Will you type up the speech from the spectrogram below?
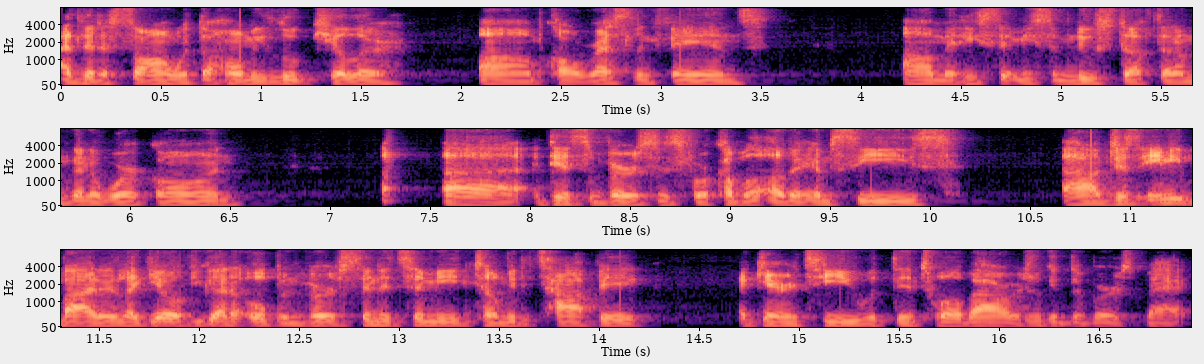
I did a song with the homie Luke Killer um, called Wrestling Fans, um, and he sent me some new stuff that I'm gonna work on. Uh, I did some verses for a couple of other MCs. Uh, just anybody like, yo, if you got an open verse, send it to me. Tell me the topic. I guarantee you, within 12 hours, you'll get the verse back.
